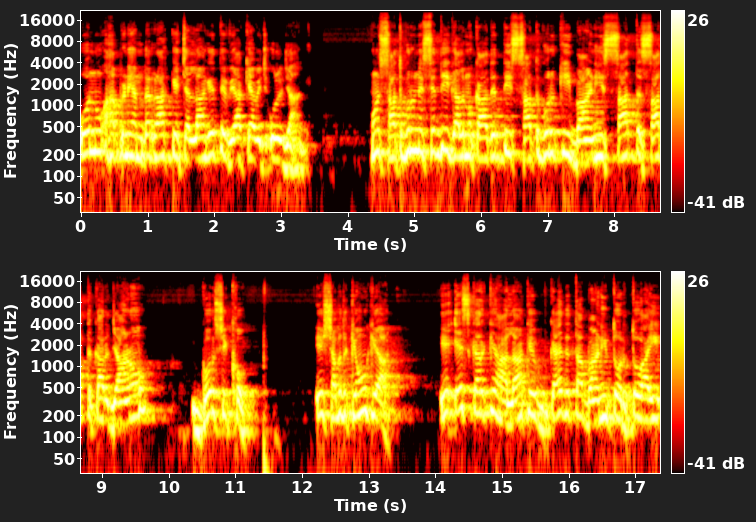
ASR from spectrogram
ਉਹਨੂੰ ਆਪਣੇ ਅੰਦਰ ਰੱਖ ਕੇ ਚੱਲਾਂਗੇ ਤੇ ਵਿਆਖਿਆ ਵਿੱਚ ਉਲਝਾਂਗੇ ਹੁਣ ਸਤਿਗੁਰੂ ਨੇ ਸਿੱਧੀ ਗੱਲ ਮੁਕਾ ਦਿੱਤੀ, ਸਤਿਗੁਰ ਕੀ ਬਾਣੀ ਸਤ ਸਤ ਕਰ ਜਾਣੋ, ਗੁਰ ਸਿੱਖੋ। ਇਹ ਸ਼ਬਦ ਕਿਉਂ ਕਿਹਾ? ਇਹ ਇਸ ਕਰਕੇ ਹਾਲਾਂਕਿ ਕਹਿ ਦਿੱਤਾ, ਬਾਣੀ ਧੁਰ ਤੋਂ ਆਈ,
